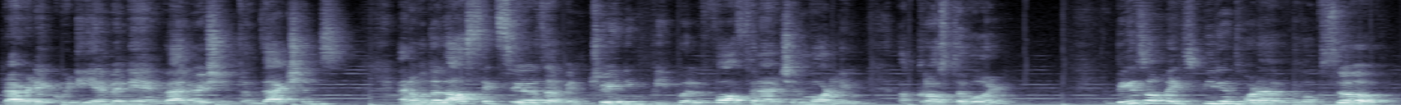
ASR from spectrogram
private equity, M&A and valuation transactions. And over the last 6 years I've been training people for financial modeling across the world. Based on my experience, what I've observed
